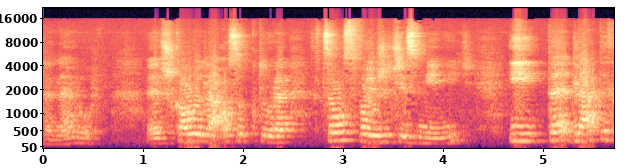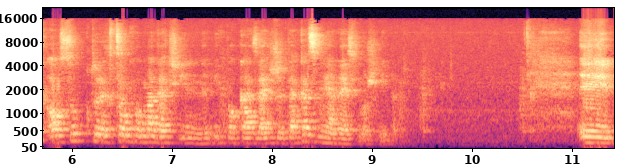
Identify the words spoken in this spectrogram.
trenerów, szkoły dla osób, które chcą swoje życie zmienić i te, dla tych osób, które chcą pomagać innym i pokazać, że taka zmiana jest możliwa. Y,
